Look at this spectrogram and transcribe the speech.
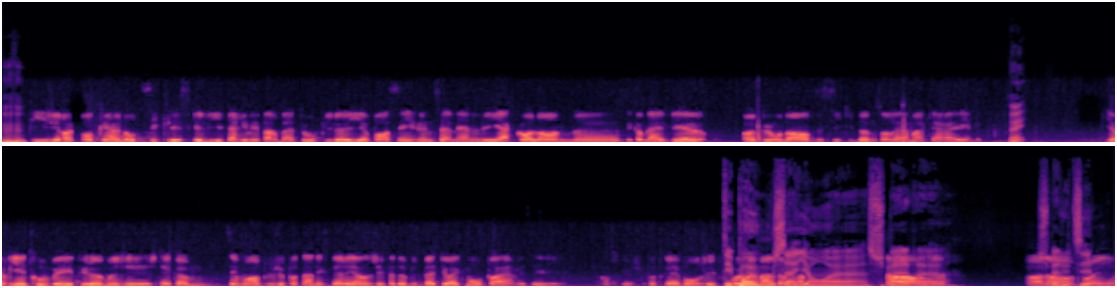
Mhm. Puis j'ai rencontré un autre cycliste que lui est arrivé par bateau. Puis là, il a passé une semaine, lui, à Colonne. euh, c'est comme la ville un peu au nord d'ici qui donne sur la mer Caraïbe. Oui. Il a rien trouvé. Puis là, moi, j'étais comme... Tu sais, moi, en plus, j'ai pas tant d'expérience. J'ai fait un peu de bateau avec mon père. Mais tu sais, en tout cas, je suis pas très bon. J'ai T'es pas un moussaillon euh, super. Non, euh. Ah super non, utile. boy.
